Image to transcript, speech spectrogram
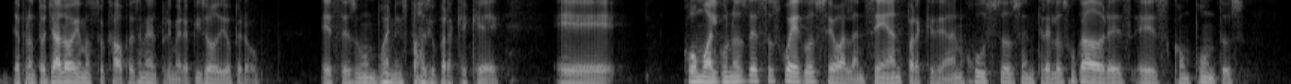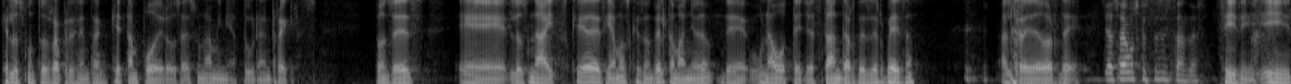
de pronto ya lo habíamos tocado pues en el primer episodio, pero este es un buen espacio para que quede. Eh, como algunos de estos juegos se balancean para que sean justos entre los jugadores, es con puntos que los puntos representan qué tan poderosa es una miniatura en reglas. Entonces, eh, los knights que decíamos que son del tamaño de una botella estándar de cerveza, alrededor de... Ya sabemos que este es estándar. Sí, sí. Y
